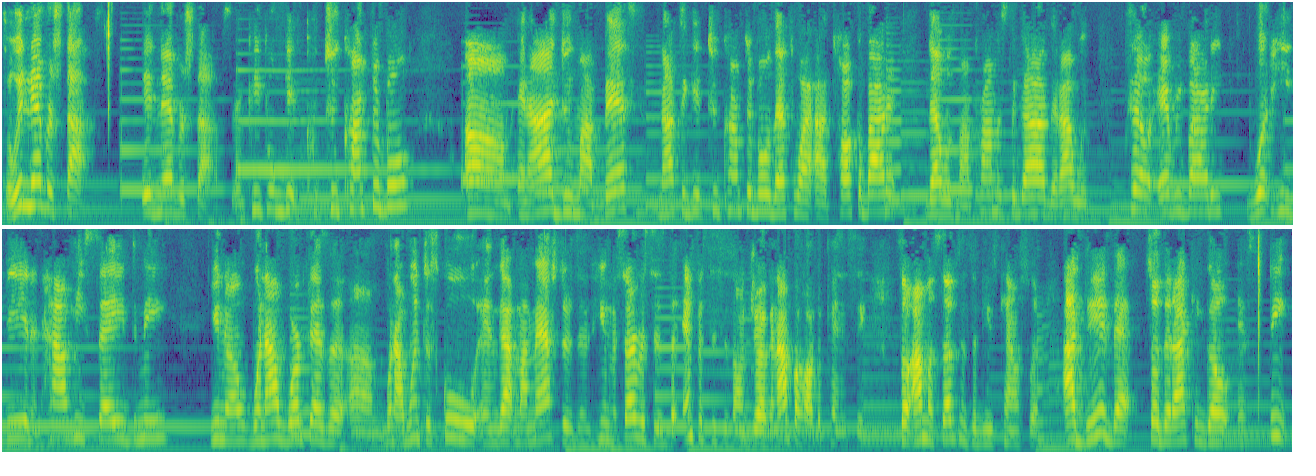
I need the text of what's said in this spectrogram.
So it never stops. It never stops, and people get too comfortable. Um, and I do my best not to get too comfortable. That's why I talk about it. That was my promise to God that I would tell everybody what he did and how he saved me. You know, when I worked as a, um, when I went to school and got my master's in human services, the emphasis is on drug and alcohol dependency. So I'm a substance abuse counselor. I did that so that I can go and speak.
